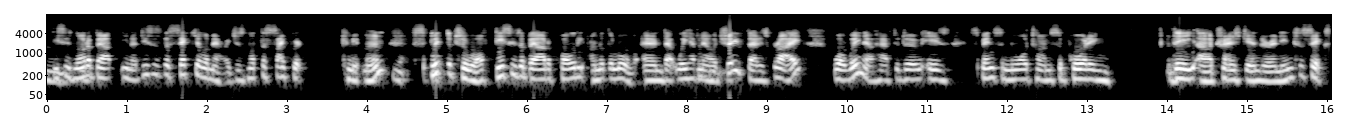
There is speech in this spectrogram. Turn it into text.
this Mm. is not about, you know, this is the secular marriage, it's not the sacred commitment. Yeah. Split the two off. This is about equality under the law. And that we have now achieved that is great. What we now have to do is spend some more time supporting the uh, transgender and intersex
